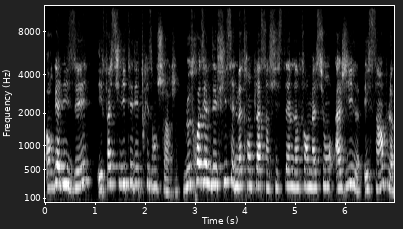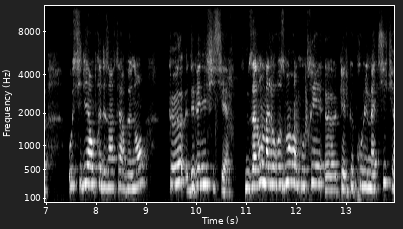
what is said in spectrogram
organiser et faciliter les prises en charge. Le troisième défi, c'est de mettre en place un système d'information agile et simple, aussi bien auprès des intervenants que des bénéficiaires. Nous avons malheureusement rencontré euh, quelques problématiques.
